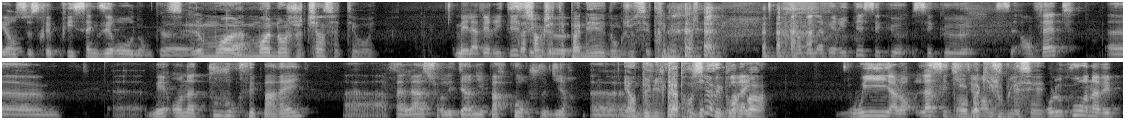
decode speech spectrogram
et on se serait pris 5-0. Donc, euh, moi, voilà. moi, non, je tiens cette théorie. mais la vérité, Sachant que, que, j'étais pas né, donc je sais très bien quoi je parle. non, mais la vérité, c'est que, c'est que, en fait, euh, euh, mais on a toujours fait pareil. enfin là, sur les derniers parcours, je veux dire. Et en 2004 on a aussi avec. Drogba. Oui, alors là, c'est différent. Qui joue blessé. Pour le coup, on avait,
